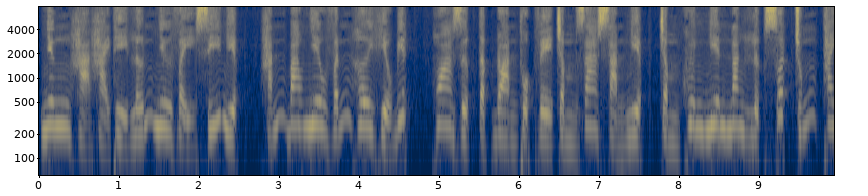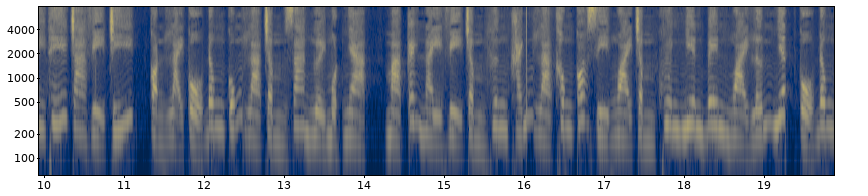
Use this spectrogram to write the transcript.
nhưng hạ hải thì lớn như vậy xí nghiệp, hắn bao nhiêu vẫn hơi hiểu biết. Hoa dược tập đoàn thuộc về trầm gia sản nghiệp, trầm khuyên nhiên năng lực xuất chúng thay thế cha vị trí, còn lại cổ đông cũng là trầm gia người một nhà, mà cái này vị trầm hưng khánh là không có gì ngoài trầm khuyên nhiên bên ngoài lớn nhất cổ đông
